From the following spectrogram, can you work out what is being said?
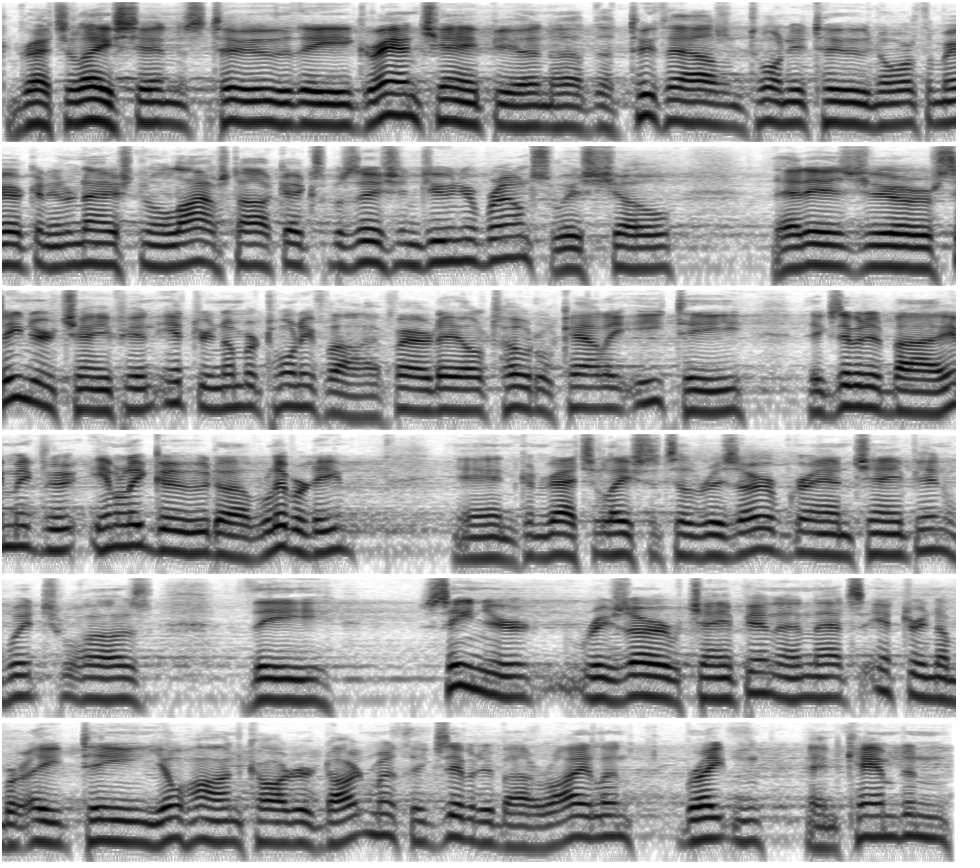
Congratulations to the grand champion of the 2022 North American International Livestock Exposition Junior Brown Swiss Show. That is your senior champion, entry number 25, Fairdale Total Cali ET, exhibited by Emily Good of Liberty. And congratulations to the reserve grand champion, which was the senior reserve champion, and that's entry number 18, Johan Carter Dartmouth, exhibited by Ryland, Brayton, and Camden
